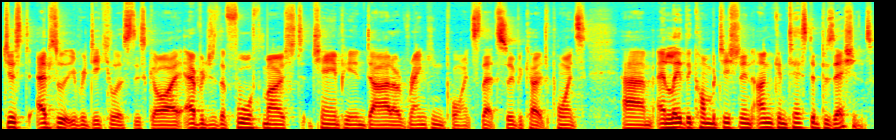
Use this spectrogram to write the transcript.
just absolutely ridiculous. This guy averages the fourth most champion data ranking points, that's Supercoach points, um, and lead the competition in uncontested possessions.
